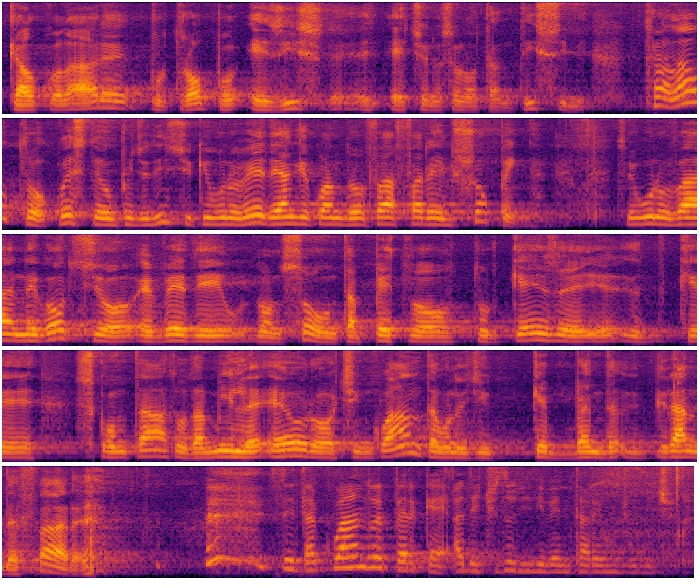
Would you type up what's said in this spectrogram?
calcolare, purtroppo esiste e ce ne sono tantissimi. Tra l'altro questo è un pregiudizio che uno vede anche quando va a fare il shopping. Se uno va al negozio e vede, non so, un tappeto turchese eh, che è scontato da 1000 euro a 50, uno dice che grande affare. Senta, quando e perché ha deciso di diventare un giudice?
